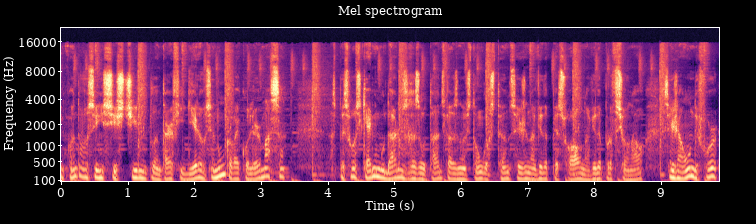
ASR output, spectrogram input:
Enquanto você insistir em plantar figueira, você nunca vai colher maçã. As pessoas querem mudar os resultados que elas não estão gostando, seja na vida pessoal, na vida profissional, seja onde for,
